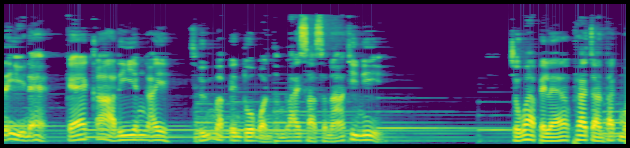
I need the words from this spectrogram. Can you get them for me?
นี่แน่แกกล้าดียังไง ถึงมาเป็นตัวบ่อนทำลายศาสนาที่นี่ จะว่าไปแล้วพระอาจารย์ตักโม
